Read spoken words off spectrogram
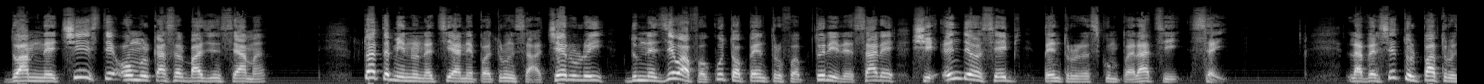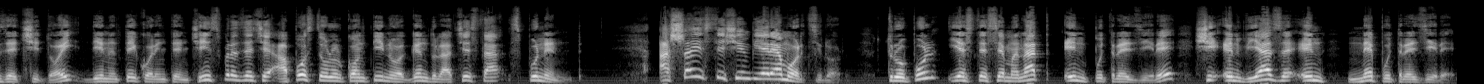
Doamne, ce este omul ca să-l bagi în seamă? Toată minunăția nepătrunsă a cerului, Dumnezeu a făcut-o pentru făpturile sale și îndeosebi pentru răscumpărații săi. La versetul 42 din 1 Corinteni 15, apostolul continuă gândul acesta spunând Așa este și învierea morților. Trupul este semănat în putrezire și înviază în neputrezire.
